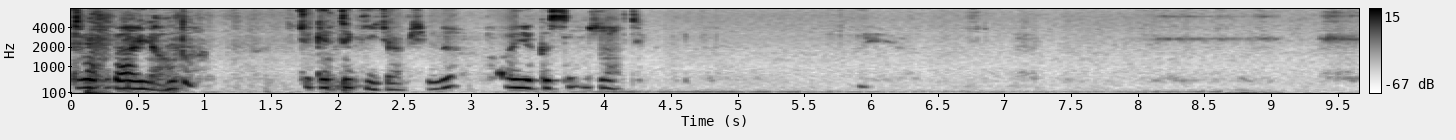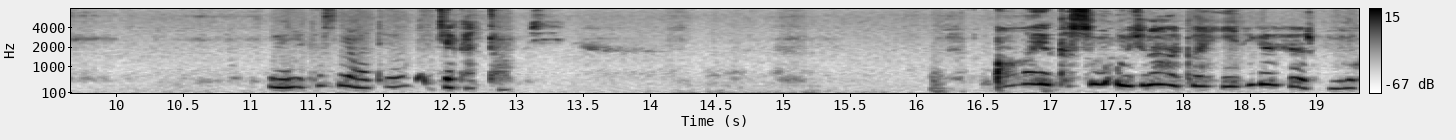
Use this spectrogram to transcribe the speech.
Tamam böyle oldu. Ceketi giyeceğim şimdi. Ay yakasını düzelteyim. Bunun yakası nerede ya? Cekettenmiş. Aa yakasının ucuna bak ben yeni görüyorum bunu.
